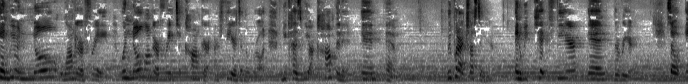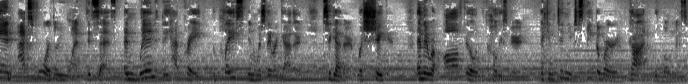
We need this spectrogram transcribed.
And we are no longer afraid. We're no longer afraid to conquer our fears in the world because we are confident in Him. We put our trust in Him and we kick fear in the rear. So in Acts 4 31, it says, And when they had prayed, the place in which they were gathered together was shaken, and they were all filled with the Holy Spirit, and continued to speak the word of God with boldness.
